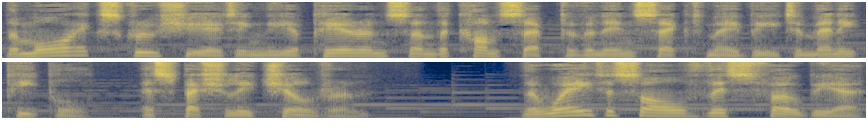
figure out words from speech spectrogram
the more excruciating the appearance and the concept of an insect may be to many people, especially children. The way to solve this phobia,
